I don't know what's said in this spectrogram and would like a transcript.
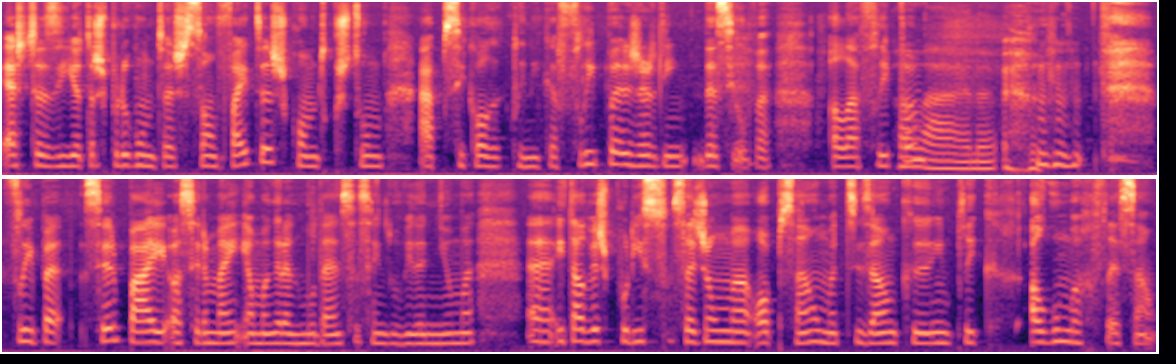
Estas e outras perguntas são feitas, como de costume, à psicóloga clínica Filipa Jardim da Silva. Olá, Filipa. Olá, Ana. Filipa, ser pai ou ser mãe é uma grande mudança, sem dúvida nenhuma, uh, e talvez por isso seja uma opção, uma decisão que implique alguma reflexão.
